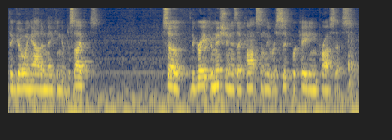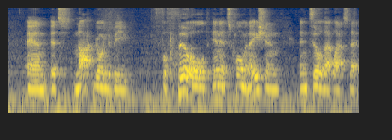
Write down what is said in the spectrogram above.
the going out and making of disciples. So the Great Commission is a constantly reciprocating process. And it's not going to be fulfilled in its culmination until that last day,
